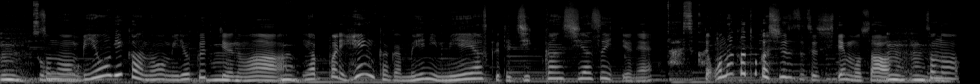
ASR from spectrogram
うんその美容外科の魅力っていうのは、うん。うん。やっぱり変化が目に見えやすくて実感しやすいっていうね。でお腹とか手術してもさ、その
